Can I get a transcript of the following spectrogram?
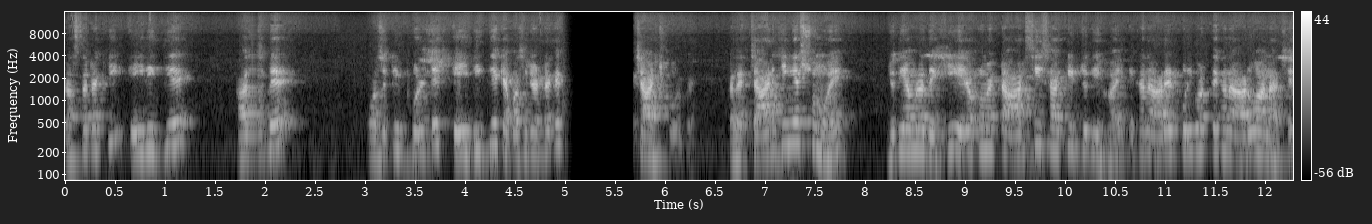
রাস্তাটা কি? এই দিক দিয়ে আসবে পজিটিভ ভোল্টেজ এই দিক দিয়ে ক্যাপাসিটরটাকে চার্জ করবে। তাহলে চার্জিং এর সময় যদি আমরা দেখি, এরকম একটা আরসি সার্কিট যদি হয়, এখানে আর এর পরিবর্তে এখানে আর ওয়ান আছে,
